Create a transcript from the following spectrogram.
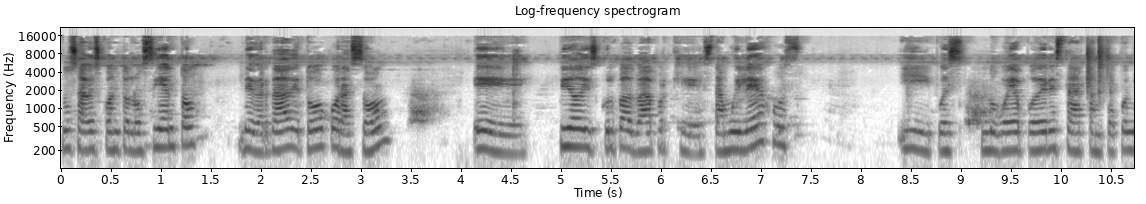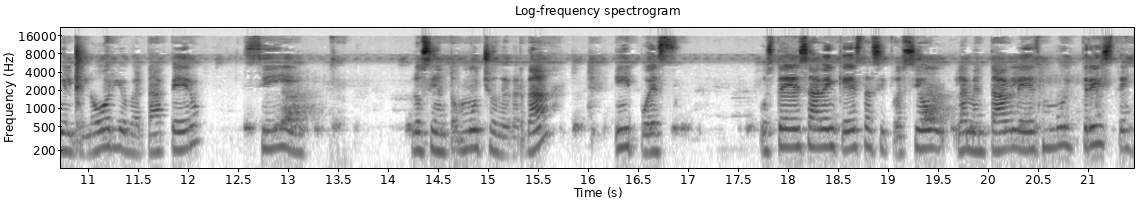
no sabes cuánto lo siento, de verdad, de todo corazón. Eh, pido disculpas, va, porque está muy lejos y pues no voy a poder estar tampoco en el velorio, ¿verdad? Pero sí, lo siento mucho, de verdad. Y pues ustedes saben que esta situación lamentable es muy triste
